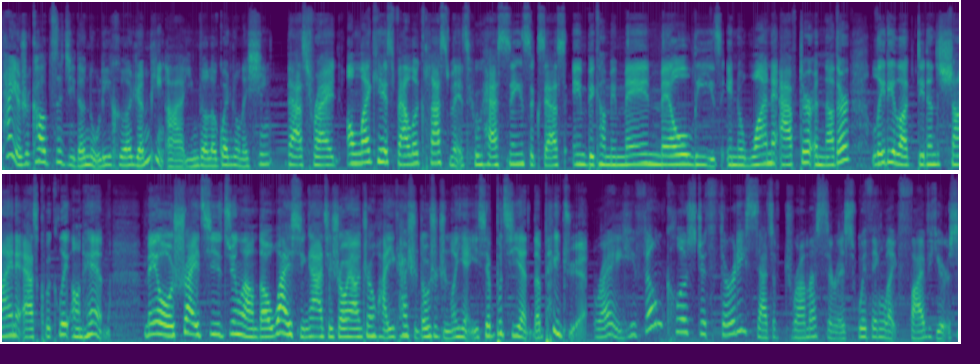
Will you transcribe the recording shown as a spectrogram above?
他也是靠自己的努力和人品啊，赢得了观众的心。 That's right. Unlike his fellow classmates who has seen success in becoming main male leads in one after another, Lady Luck didn't shine as quickly on him. 没有帅气俊朗的外形啊，其实欧阳震华一开始都是只能演一些不起眼的配角。 Right, he filmed close to 30 sets of drama series within like five years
